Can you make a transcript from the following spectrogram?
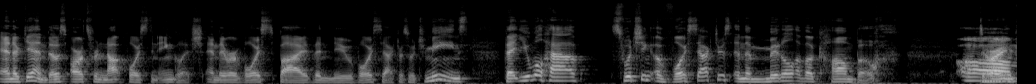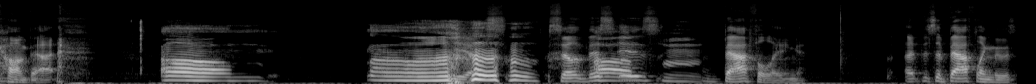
And again, those arts were not voiced in English, and they were voiced by the new voice actors, which means that you will have switching of voice actors in the middle of a combo during Um, combat. Um. Uh, Yes. So this Um, is hmm. baffling. Uh, this is a baffling move,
